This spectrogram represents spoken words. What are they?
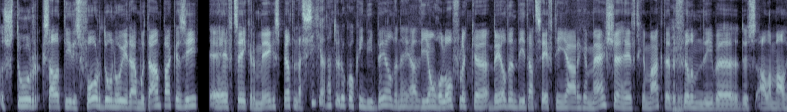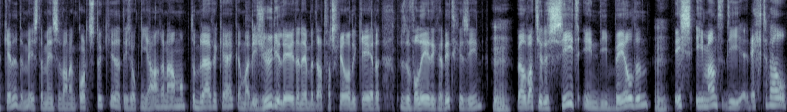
stoer, ik zal het hier eens voordoen hoe je dat moet aanpakken zie, heeft zeker meegespeeld. En dat zie je natuurlijk ook in die beelden. Hè. Ja, die ongelooflijke beelden die dat 17-jarige meisje heeft gemaakt. Hè. De Mhm. film die we dus allemaal kennen. De meeste mensen van een kort stukje. Dat is ook niet aangenaam om te blijven kijken. Maar die juryleden hebben dat verschillende keren, dus de volledige rit gezien. Mhm. Wel, wat je dus ziet in die beelden, Mhm. is iemand die echt wel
